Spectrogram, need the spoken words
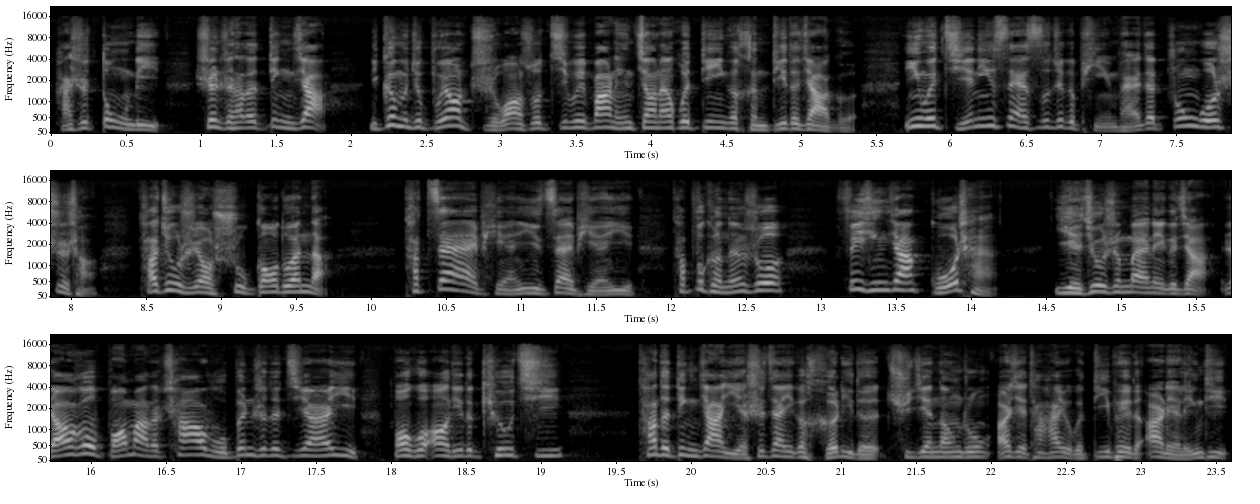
还是动力，甚至它的定价。你根本就不要指望说 G V 八零将来会定一个很低的价格，因为杰尼赛斯这个品牌在中国市场，它就是要树高端的，它再便宜再便宜，它不可能说飞行家国产也就是卖那个价，然后宝马的 X 五、奔驰的 G R E，包括奥迪的 Q 七，它的定价也是在一个合理的区间当中，而且它还有个低配的二点零 T，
